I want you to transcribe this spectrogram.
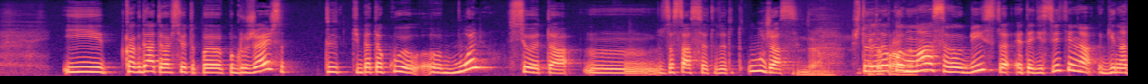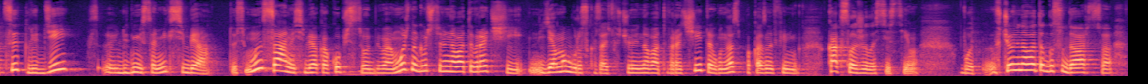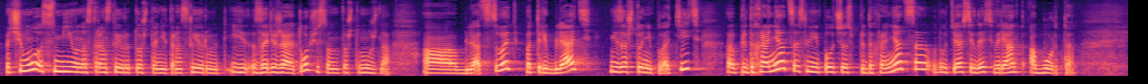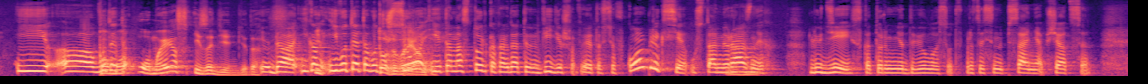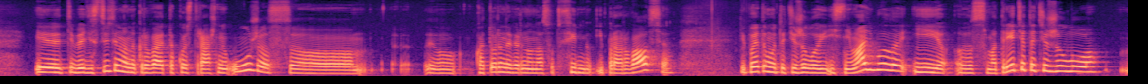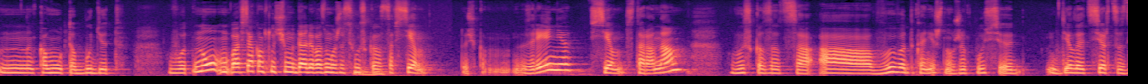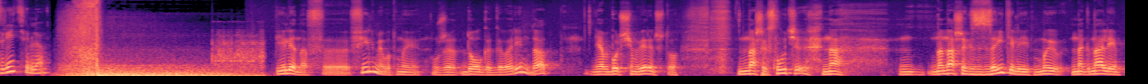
И когда ты во все это погружаешься, ты, тебя такую э, боль, все это засасывает, вот этот ужас, да, что это, это такое массовое убийство, это действительно геноцид людей, э, людьми самих себя. То есть мы сами себя как общество убиваем. Можно говорить, что виноваты врачи. Я могу рассказать, в чем виноваты врачи. Это у нас показано в фильме, как сложилась система. Вот. В чем виновато государство? Почему СМИ у нас транслируют то, что они транслируют, и заряжают общество на то, что нужно э, блядствовать, потреблять, ни за что не платить, э, предохраняться. Если не получилось предохраняться, у тебя всегда есть вариант аборта. И э, вот это ОМС и за деньги, да. Да, и, как, и, и вот это вот тоже все, варианты. и это настолько, когда ты видишь это все в комплексе устами mm-hmm. разных людей, с которыми мне довелось вот в процессе написания общаться, и тебя действительно накрывает такой страшный ужас, э, э, который, наверное, у нас вот в фильме и прорвался. И поэтому это тяжело и снимать было, и э, смотреть это тяжело. Кому-то будет вот. Но, во всяком случае, мы дали возможность высказаться всем точкам зрения, всем сторонам высказаться, а вывод, конечно, уже пусть э, делает сердце зрителя. Елена, в э, фильме, вот мы уже долго говорим, да, я больше чем уверен, что наших случаев, на, на наших зрителей мы нагнали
